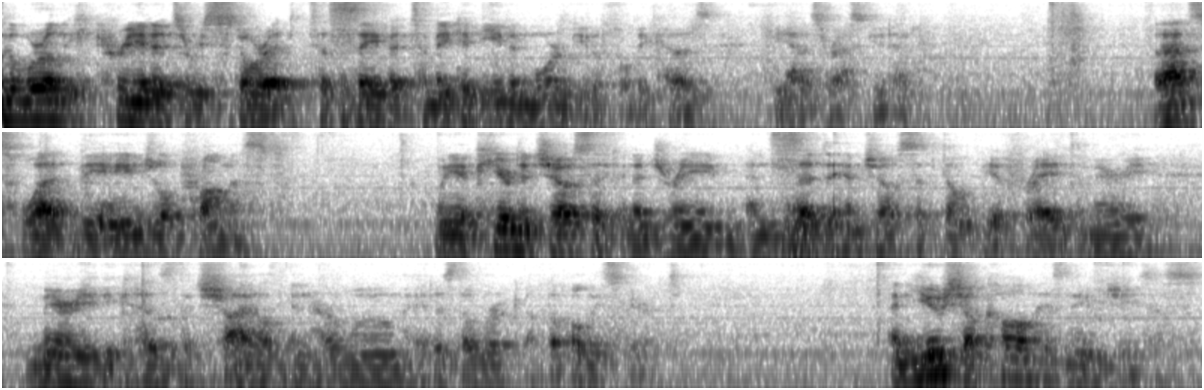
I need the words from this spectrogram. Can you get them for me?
the world that He created to restore it, to save it, to make it even more beautiful because He has rescued it? That's what the angel promised when he appeared to Joseph in a dream and said to him, Joseph, don't be afraid to marry Mary because the child in her womb, it is the work of the Holy Spirit. And you shall call his name Jesus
